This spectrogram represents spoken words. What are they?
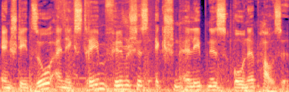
entsteht so ein extrem filmisches Actionerlebnis ohne Pause.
